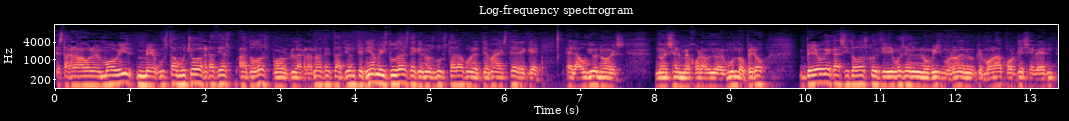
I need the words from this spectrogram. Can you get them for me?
está grabado con el móvil. Me gusta mucho, gracias a todos por la gran aceptación. Tenía mis dudas de que nos gustara por el tema este de que el audio no es, no es el mejor audio del mundo, pero veo que casi todos coincidimos en lo mismo, ¿no? En lo que mola porque se ven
